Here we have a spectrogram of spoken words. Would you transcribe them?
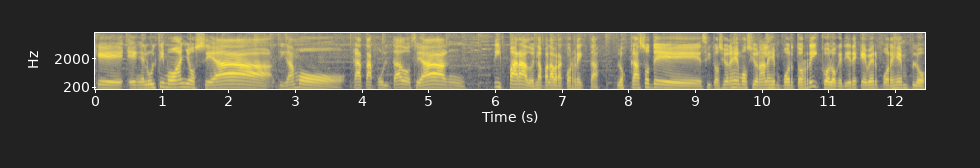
que en el último año se ha, digamos, catapultado, se han disparado, es la palabra correcta, los casos de situaciones emocionales en Puerto Rico, lo que tiene que ver, por ejemplo,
